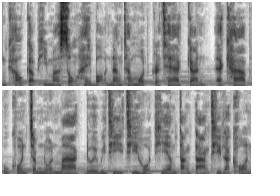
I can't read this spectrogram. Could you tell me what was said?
นเข้ากับหิมะส่งให้เบาะนั่งทั้งหมดกระแทกกันและฆ่าผู้คนจำนวนมากด้วยวิธีที่โหดเหี้ยมต่างๆ ทีละคน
